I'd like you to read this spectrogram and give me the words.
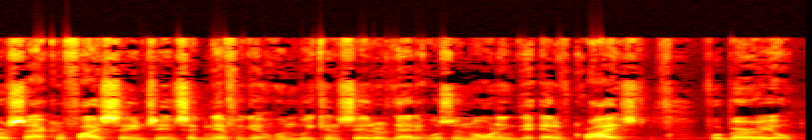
her sacrifice seems insignificant when we consider that it was anointing the head of Christ for burial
